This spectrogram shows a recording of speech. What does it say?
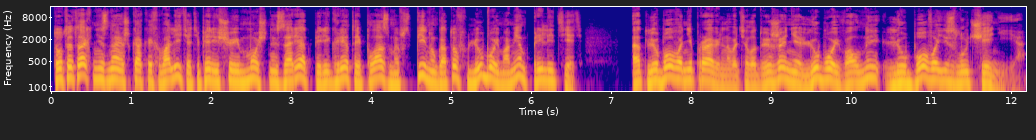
Тут и так не знаешь, как их валить, а теперь еще и мощный заряд перегретой плазмы в спину готов в любой момент прилететь. От любого неправильного телодвижения, любой волны, любого излучения.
